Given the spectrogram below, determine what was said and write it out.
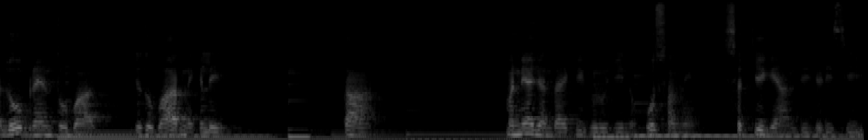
ਅਲੋਪ ਰਹਿਣ ਤੋਂ ਬਾਅਦ ਜਦੋਂ ਬਾਹਰ ਨਿਕਲੇ ਤਾਂ ਮੰਨਿਆ ਜਾਂਦਾ ਹੈ ਕਿ ਗੁਰੂ ਜੀ ਨੂੰ ਉਸ ਸਮੇਂ ਸੱਚੇ ਗਿਆਨ ਦੀ ਜਿਹੜੀ ਸੀ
